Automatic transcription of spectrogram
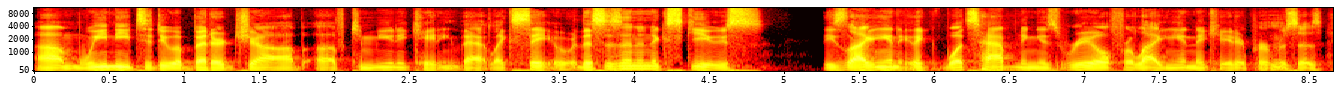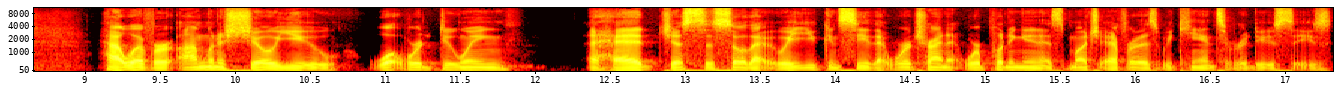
um, we need to do a better job of communicating that. Like, say this isn't an excuse. These lagging, like what's happening is real for lagging indicator Mm-hmm. purposes. However, I'm going to show you what we're doing ahead, just to, so that way you can see that we're trying to we're putting in as much effort as we can to reduce these.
